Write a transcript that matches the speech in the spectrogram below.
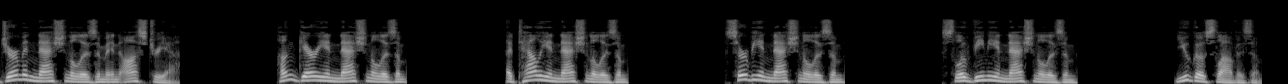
German nationalism in Austria Hungarian nationalism Italian nationalism Serbian nationalism Slovenian nationalism Yugoslavism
